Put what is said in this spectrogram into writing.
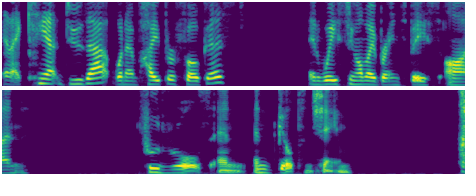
And I can't do that when I'm hyper focused and wasting all my brain space on food rules and, and guilt and shame.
